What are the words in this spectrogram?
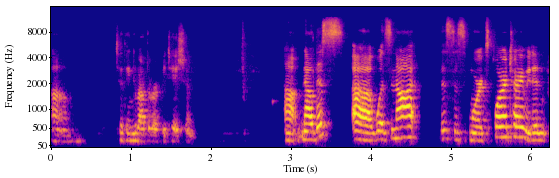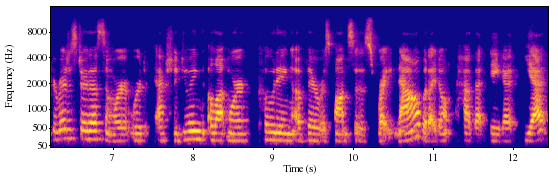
um, to think about the reputation. Um, now this uh, was not, this is more exploratory. We didn't pre-register this and we're, we're actually doing a lot more coding of their responses right now, but I don't have that data yet.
